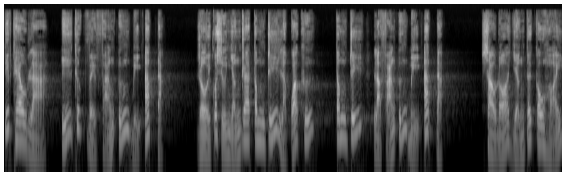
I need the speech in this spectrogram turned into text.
Tiếp theo là ý thức về phản ứng bị áp đặt rồi có sự nhận ra tâm trí là quá khứ, tâm trí là phản ứng bị áp đặt. Sau đó dẫn tới câu hỏi,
